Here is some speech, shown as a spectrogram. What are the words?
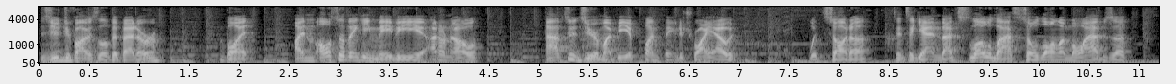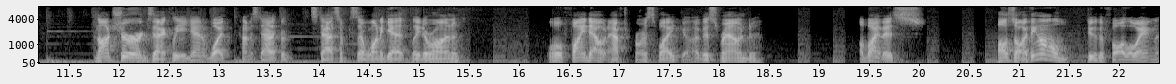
025 is a little bit better, but I'm also thinking maybe, I don't know, Absolute Zero might be a fun thing to try out with Sauda. Since again, that slow lasts so long on Moabs. Uh, not sure exactly again what kind of stat stats effects I want to get later on. We'll find out after Perma Spike. Uh, this round, I'll buy this. Also, I think I'll do the following.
